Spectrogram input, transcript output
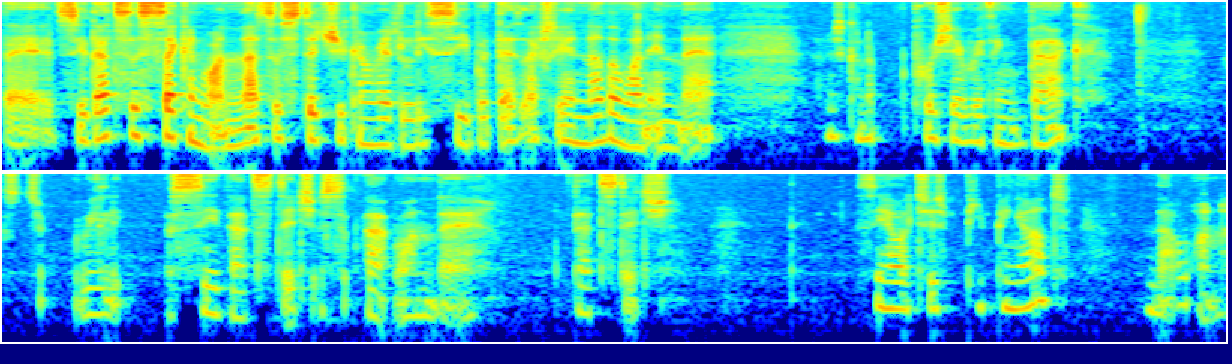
there. See that's the second one. That's a stitch you can readily see but there's actually another one in there. I'm just going to push everything back to really see that stitch is that one there? That stitch. See how it's just peeping out? That one.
